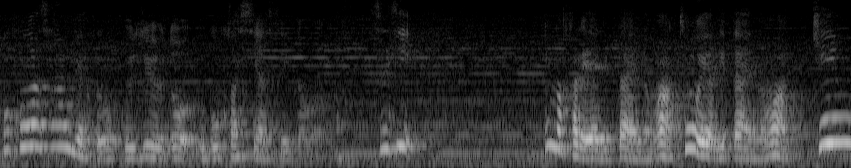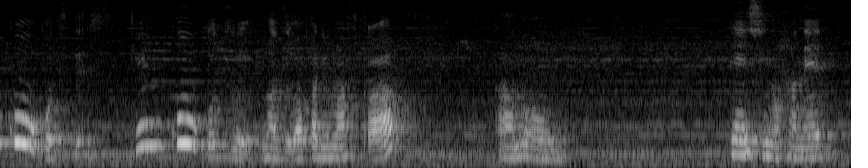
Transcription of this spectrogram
ここは360度動かしやすいと思います。次今からやりたいのは今日やりたいのは肩甲骨です。肩甲骨まず分かりますか？あの天使の羽。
